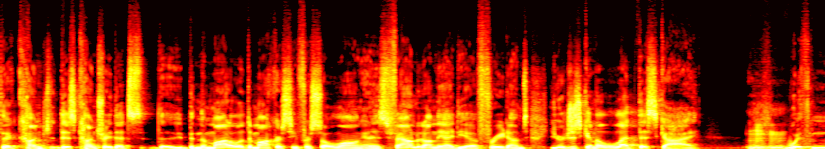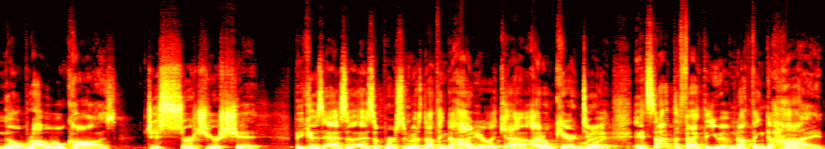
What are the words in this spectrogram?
the country, this country that's the, been the model of democracy for so long and is founded on the idea of freedoms, you're just going to let this guy, Mm-hmm. with no probable cause, just search your shit. Because as a, as a person who has nothing to hide, you're like, yeah, I don't care, do Right. it. It's not the fact that you have nothing to hide.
